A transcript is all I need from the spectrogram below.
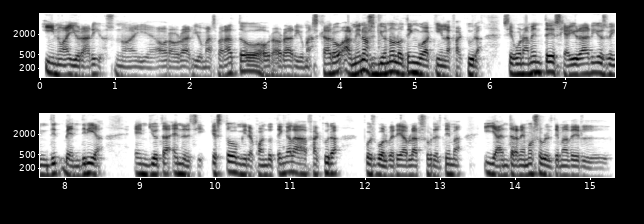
y no hay horarios, no hay ahora horario más barato, ahora horario más caro, al menos yo no lo tengo aquí en la factura. Seguramente si hay horarios vendría en Jota Energy. Esto, mira, cuando tenga la factura, pues volveré a hablar sobre el tema y ya entraremos sobre el tema del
